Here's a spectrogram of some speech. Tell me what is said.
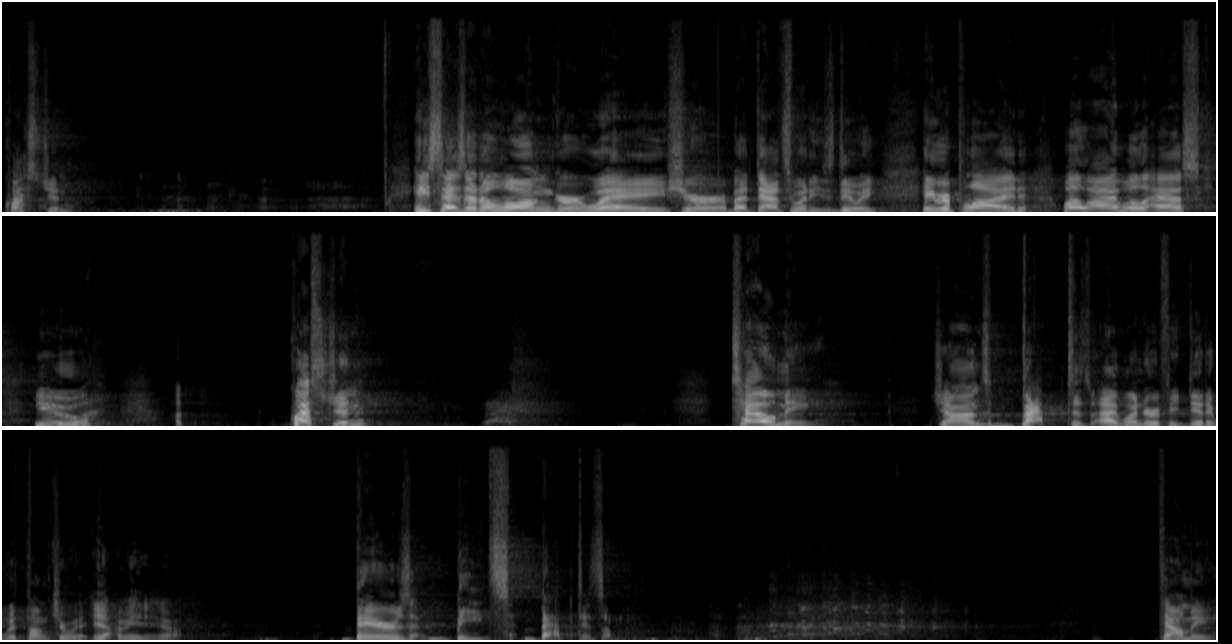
Question. He says it a longer way, sure, but that's what he's doing. He replied, Well, I will ask you a question. Tell me, John's baptism. I wonder if he did it with punctuation. Yeah, I mean. Bears beets baptism. Tell me,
